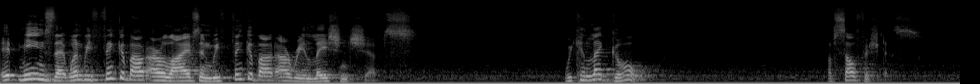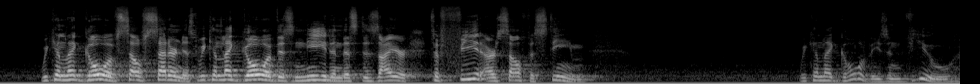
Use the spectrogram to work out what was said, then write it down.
It means that when we think about our lives and we think about our relationships, we can let go of selfishness. We can let go of self centeredness. We can let go of this need and this desire to feed our self esteem. We can let go of these in view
